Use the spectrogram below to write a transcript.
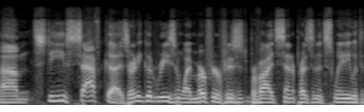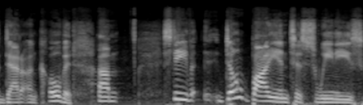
Um, Steve Safka, is there any good reason why Murphy refuses to provide? Senate President Sweeney with the data on COVID. Um, Steve, don't buy into Sweeney's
